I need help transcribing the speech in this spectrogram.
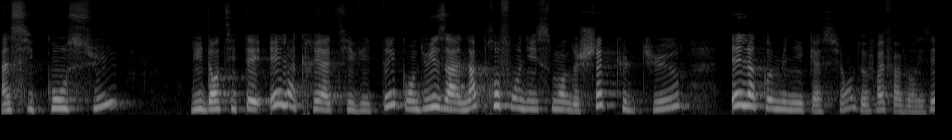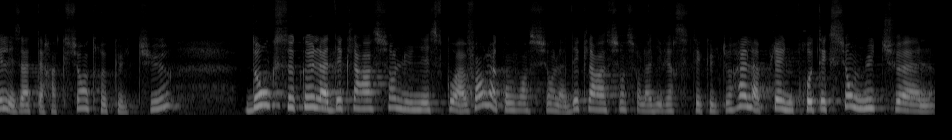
Ainsi conçu, l'identité et la créativité conduisent à un approfondissement de chaque culture et la communication devrait favoriser les interactions entre cultures. Donc ce que la déclaration de l'UNESCO avant la Convention, la déclaration sur la diversité culturelle, appelait une protection mutuelle.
